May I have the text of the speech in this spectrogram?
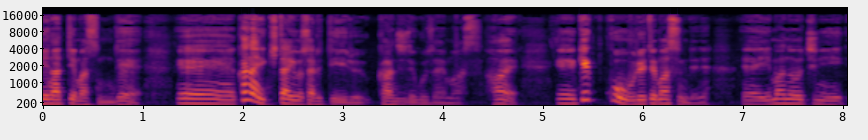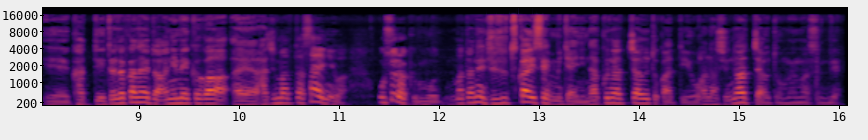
ってなってますんで、えー、かなり期待をされている感じでございます。はい。えー、結構売れてますんでね、えー、今のうちに、え買っていただかないとアニメ化が、え始まった際には、おそらくもうまたね、呪術廻戦みたいになくなっちゃうとかっていうお話になっちゃうと思いますんで、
